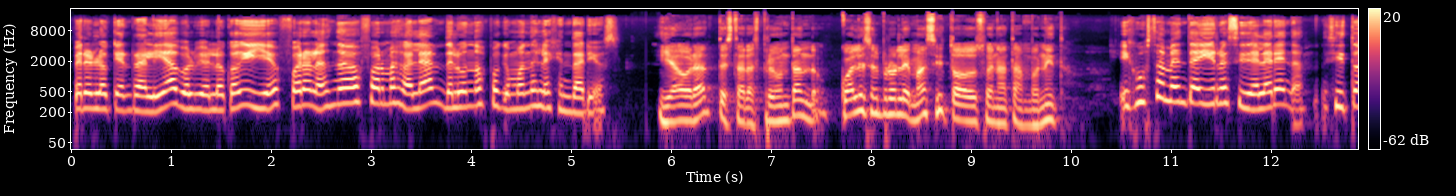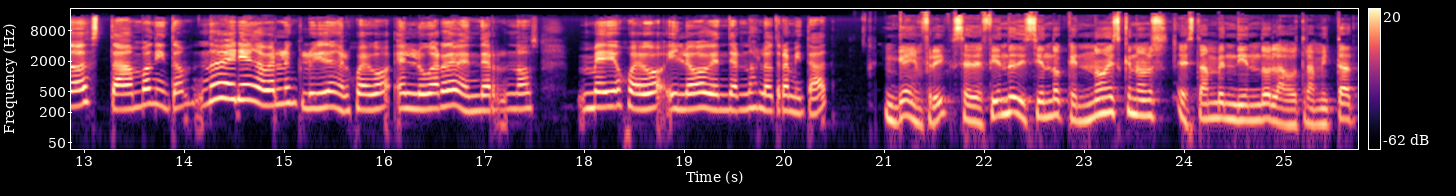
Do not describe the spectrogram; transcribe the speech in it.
Pero lo que en realidad volvió loco a Guille fueron las nuevas formas galar de algunos Pokémon legendarios. Y ahora te estarás preguntando, ¿cuál es el problema si todo suena tan bonito? Y justamente ahí reside la arena. Si todo es tan bonito, ¿no deberían haberlo incluido en el juego en lugar de vendernos medio juego y luego vendernos la otra mitad? Game Freak se defiende diciendo que no es que nos están vendiendo la otra mitad,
